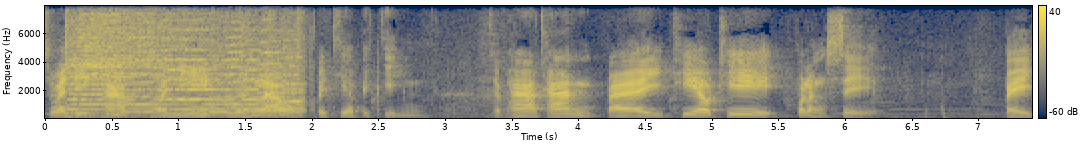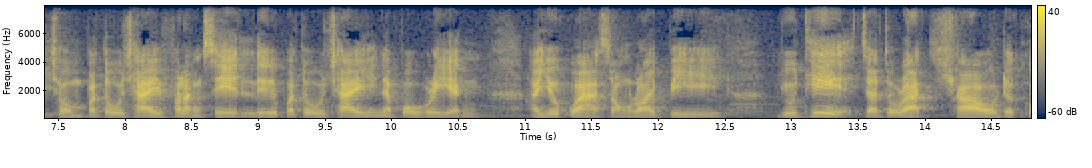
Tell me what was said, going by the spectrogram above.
สวัสดีครับ วันนี้เรื่องเล่าไปเที่ยวไปกิน จะพาท่านไปเที่ยวที่ฝรั่งเศส ไปชมประตูชัยฝรั่งเศส หรือประตูชัยนโปเลียน อายุกว่า 200 ปี อยู่ที่จัตุรัสชาลเดโก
